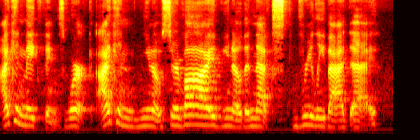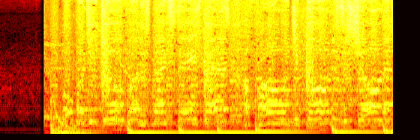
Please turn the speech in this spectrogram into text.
I can make things work. I can, you know, survive, you know, the next really bad day. What you do for this backstage pass? You go just to show that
